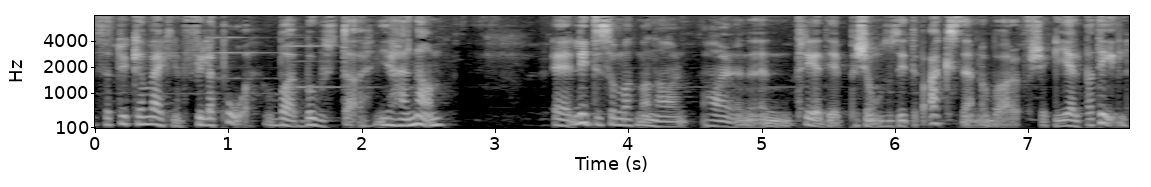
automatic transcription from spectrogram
Så att du kan verkligen fylla på och bara boosta hjärnan. Eh, lite som att man har, har en, en tredje person som sitter på axeln och bara försöker hjälpa till.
